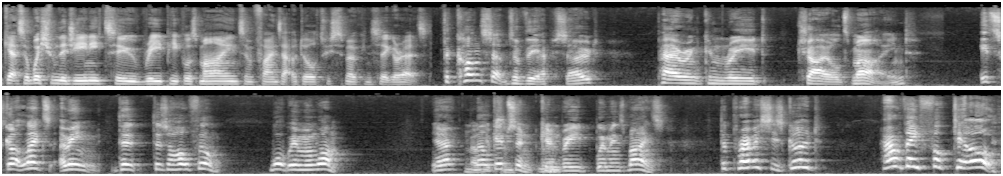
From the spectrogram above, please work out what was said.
gets a wish from the genie to read people's minds and finds out her daughter is smoking cigarettes. The concept of the episode, parent can read child's mind, it's got legs. I mean, the, there's a whole film. What women want. You know? Mel Mel, Gibson. Gibson, can Yeah. read women's minds. The premise is good. How they fucked it up,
